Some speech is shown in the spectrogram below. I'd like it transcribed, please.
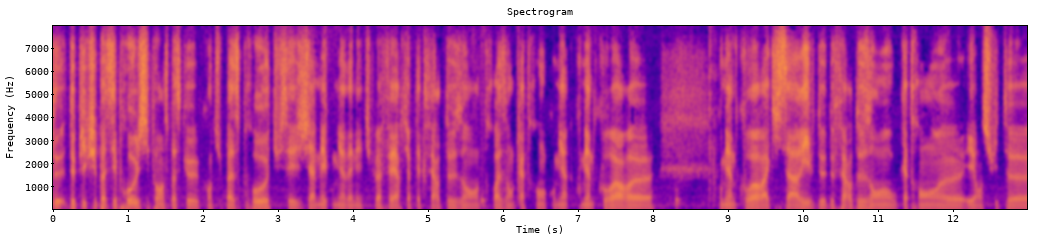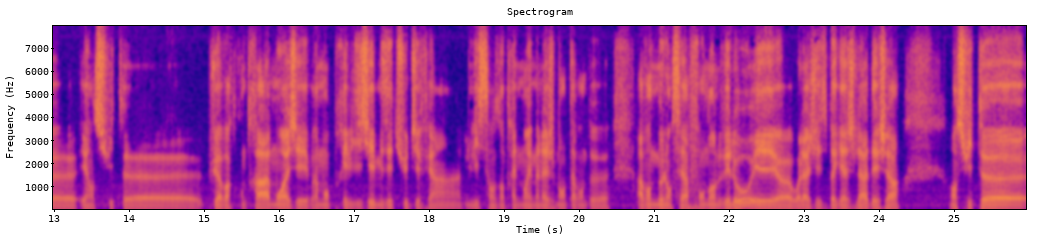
de- depuis que je suis passé pro, j'y pense parce que quand tu passes pro, tu sais jamais combien d'années tu vas faire. Tu vas peut-être faire deux ans, trois ans, quatre ans. Combien, combien de coureurs, euh, combien de coureurs à qui ça arrive de, de faire deux ans ou quatre ans euh, et ensuite euh, et ensuite plus avoir de contrat. Moi, j'ai vraiment privilégié mes études. J'ai fait un- une licence d'entraînement et management avant de avant de me lancer à fond dans le vélo et voilà, j'ai ce bagage-là déjà. Ensuite, euh,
